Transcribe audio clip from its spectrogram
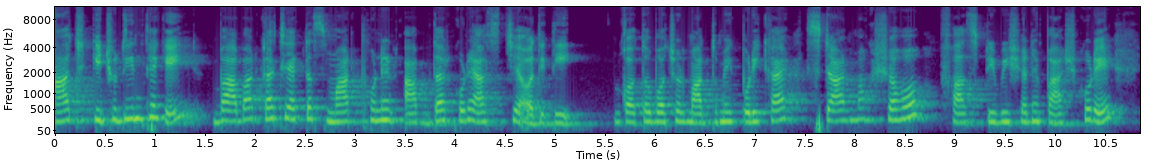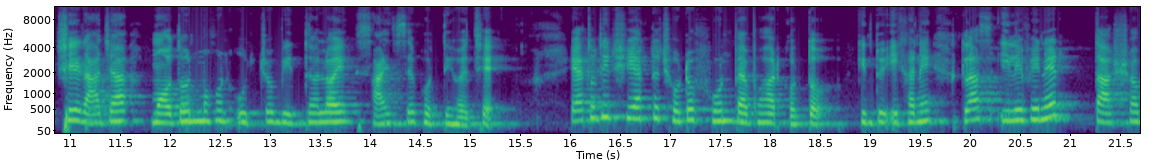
আজ কিছুদিন থেকেই বাবার কাছে একটা স্মার্টফোনের আবদার করে আসছে অদিতি। গত বছর মাধ্যমিক পরীক্ষায় স্টার মার্কস সহ ফার্স্ট ডিভিশনে পাশ করে সে রাজা মদনমোহন উচ্চ বিদ্যালয়ে সায়েন্সে ভর্তি হয়েছে। এতদিন সে একটা ছোট ফোন ব্যবহার করত, কিন্তু এখানে ক্লাস ইলেভেনের তার সব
